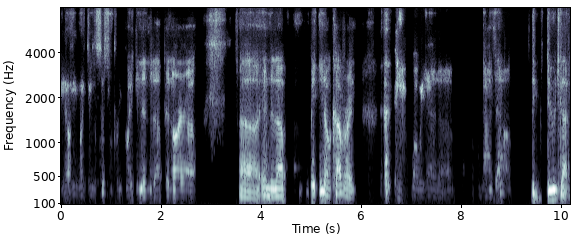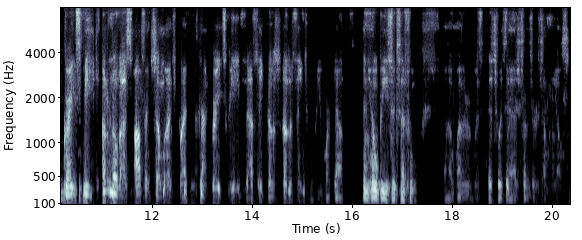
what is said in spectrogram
You know, he went through the system pretty quick and ended up in our uh, uh, ended up you know covering while we had uh, guys out. The dude's got great speed. I don't know about his offense so much, but he's got great speed, and I think those other things will be worked out, and he'll be successful, uh, whether it was, it's with the Astros or somebody else.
